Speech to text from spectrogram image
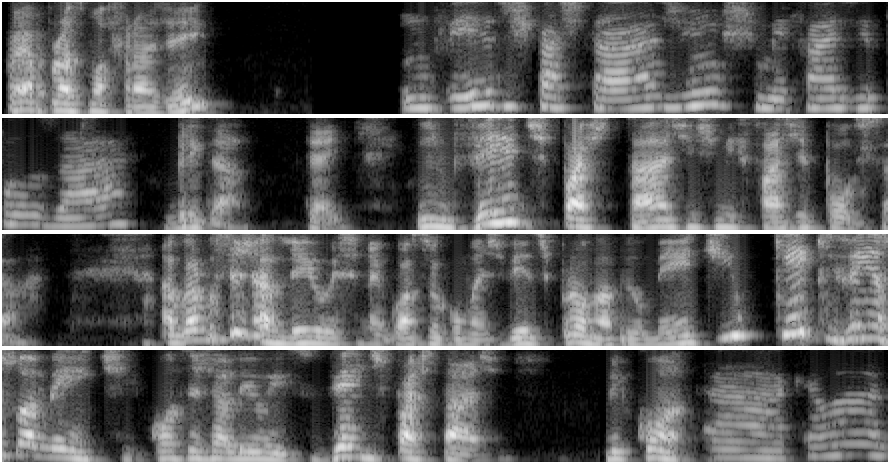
Qual é a próxima frase aí? Em verdes pastagens me faz repousar. Obrigado. Até aí. Em verdes pastagens me faz repousar. Agora, você já leu esse negócio algumas vezes, provavelmente. E o que que vem à sua mente quando você já leu isso? Verdes pastagens. Me conta. Ah, aquela,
